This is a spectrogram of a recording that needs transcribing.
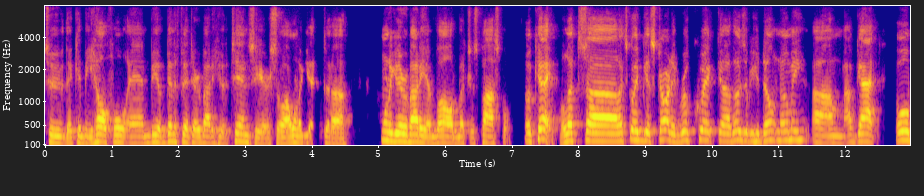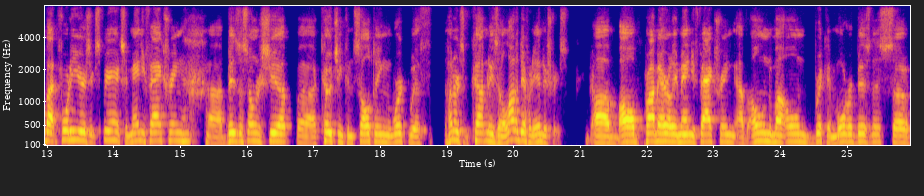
to that can be helpful and be of benefit to everybody who attends here. So I want to get uh, I want to get everybody involved as much as possible. Okay, well let's uh, let's go ahead and get started real quick. Uh, those of you who don't know me, um, I've got oh about 40 years experience in manufacturing, uh, business ownership, uh, coaching, consulting. Worked with hundreds of companies in a lot of different industries. Um, all primarily manufacturing. I've owned my own brick and mortar business, so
